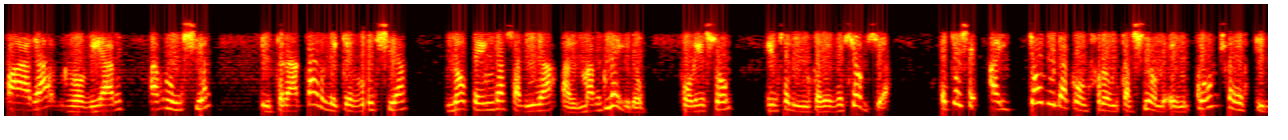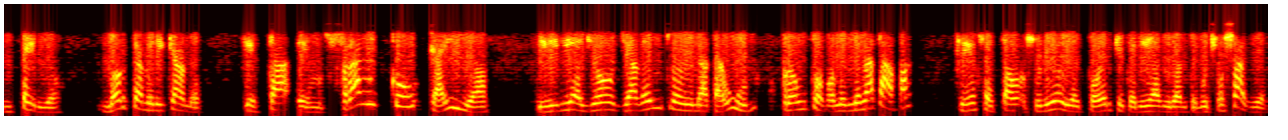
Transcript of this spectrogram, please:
para rodear a Rusia y tratar de que Rusia no tenga salida al Mar Negro. Por eso es el interés de Georgia. Entonces hay toda una confrontación en contra de este imperio norteamericano que está en franco caída y diría yo ya dentro de un ataúd, pronto ponerle la tapa, que es Estados Unidos y el poder que tenía durante muchos años.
